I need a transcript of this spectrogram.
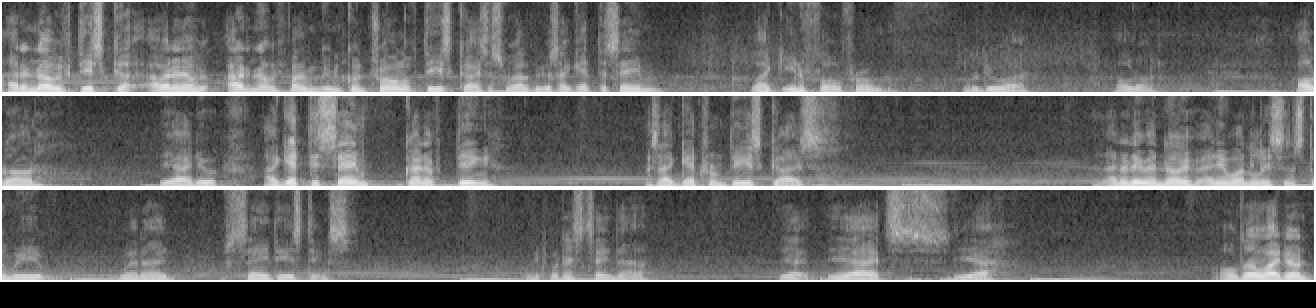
I don't know if this guy, I don't know, I don't know if I'm in control of these guys as well because I get the same, like, info from, or do I? Hold on. Hold on. Yeah, I do. I get the same kind of thing as I get from these guys. And I don't even know if anyone listens to me when I say these things. Wait, what does it say now? Yeah, yeah, it's, yeah. Although I don't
